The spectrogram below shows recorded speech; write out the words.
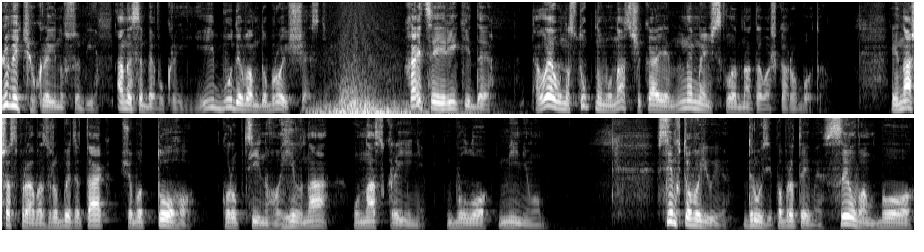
Любіть Україну в собі, а не себе в Україні. І буде вам добро і щастя. Хай цей рік іде, але у наступному нас чекає не менш складна та важка робота. І наша справа зробити так, щоб от того корупційного гівна у нас в країні було мінімум. Всім, хто воює, друзі, побратими, сил вам, бо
